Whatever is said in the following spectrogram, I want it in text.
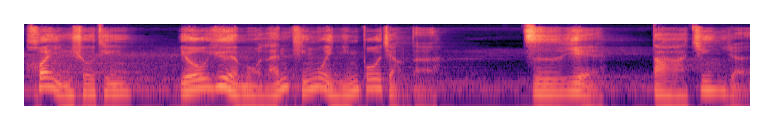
欢迎收听由岳母兰亭为您播讲的《子夜打金人》。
